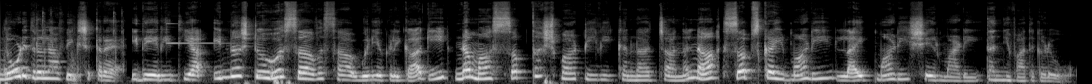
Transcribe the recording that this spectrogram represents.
ನೋಡಿದ್ರಲ್ಲ ವೀಕ್ಷಕರೇ, ಇದೇ ರೀತಿಯ ಇನ್ನಷ್ಟು ಹೊಸ ಹೊಸ ವಿಡಿಯೋಗಳಿಗಾಗಿ ನಮ್ಮ ಸಪ್ತಶ್ವ ಟಿವಿ ಕನ್ನಡ ಚಾನೆಲ್ನ ಸಬ್ಸ್ಕ್ರೈಬ್ ಮಾಡಿ, ಲೈಕ್ ಮಾಡಿ, ಶೇರ್ ಮಾಡಿ. ಧನ್ಯವಾದಗಳು.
